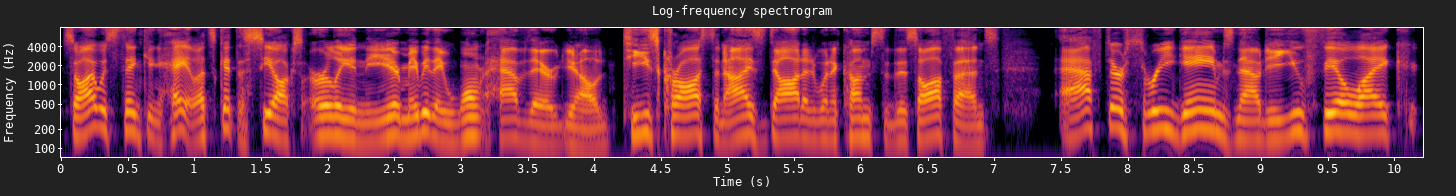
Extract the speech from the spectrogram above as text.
So I was thinking, hey, let's get the Seahawks early in the year. Maybe they won't have their, you know, T's crossed and I's dotted when it comes to this offense. After three games now, do you feel like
